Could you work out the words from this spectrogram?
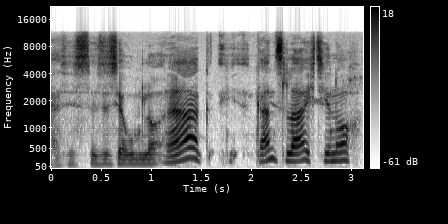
Ja, das ist, das ist ja unglaublich. Ja, ganz leicht hier noch.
